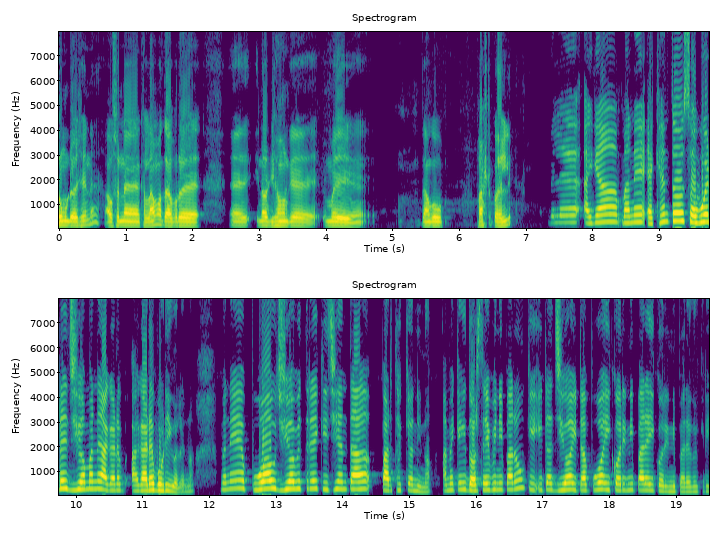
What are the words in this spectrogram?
ରୁମ୍ଟେ ଅଛେ ଇନେ ଆଉ ସେନେ ଖେଲାମ ତାପରେ ଇନର ଝିଅମାନ୍କେ ମୁଇଁ ତାଙ୍କୁ ଫାର୍ଷ୍ଟ କହିଲି ବେଲେ ଆଜ୍ଞା ମାନେ ଏଖେନ୍ ତ ସବୁଆଡ଼େ ଝିଅମାନେ ଆଗାଡ଼େ ଆଗାଡ଼େ ବଢ଼ିଗଲେନ ମାନେ ପୁଅ ଆଉ ଝିଅ ଭିତରେ କିଛି ଏନ୍ତା ପାର୍ଥକ୍ୟ ନିନ ଆମେ କେହି ଦର୍ଶାଇ ବି ନିପାରୁ କି ଇଟା ଝିଅ ଇଟା ପୁଅ ଇ କରିନିପାରେ ଇ କରିନିପାରେ କହିକିରି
